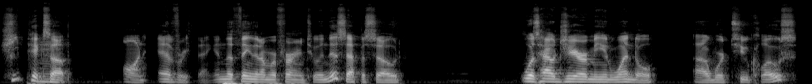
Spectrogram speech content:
She picks mm. up on everything, and the thing that I'm referring to in this episode was how Jeremy and Wendell uh, were too close.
